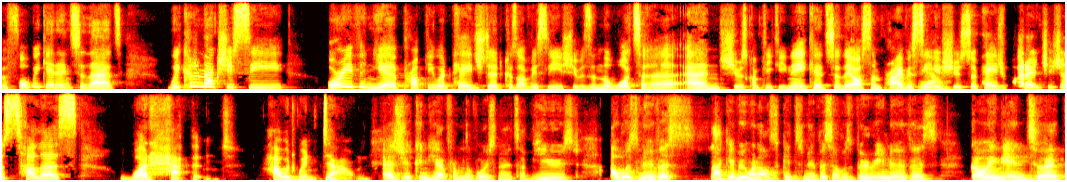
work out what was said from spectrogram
before we get into that, we couldn't actually see or even hear properly what Paige did because obviously she was in the water and she was completely naked. So there are some privacy Yeah. issues. So, Paige, why don't you just tell us what happened, how it went down? as you can hear from the voice notes I've used, I was nervous, like everyone else gets nervous. I was very nervous going into it.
